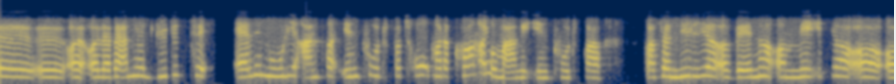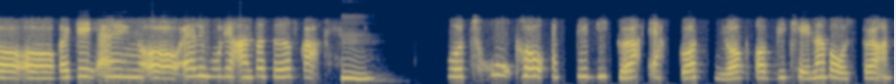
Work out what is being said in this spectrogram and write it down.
øh, øh, og, og lade være med at lytte til alle mulige andre input. For tro mig, der kommer jo mange input fra, fra familie og venner og medier og, og, og regering og alle mulige andre steder fra. Mm. Burde tro på, at det vi gør er godt nok, og vi kender vores børn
